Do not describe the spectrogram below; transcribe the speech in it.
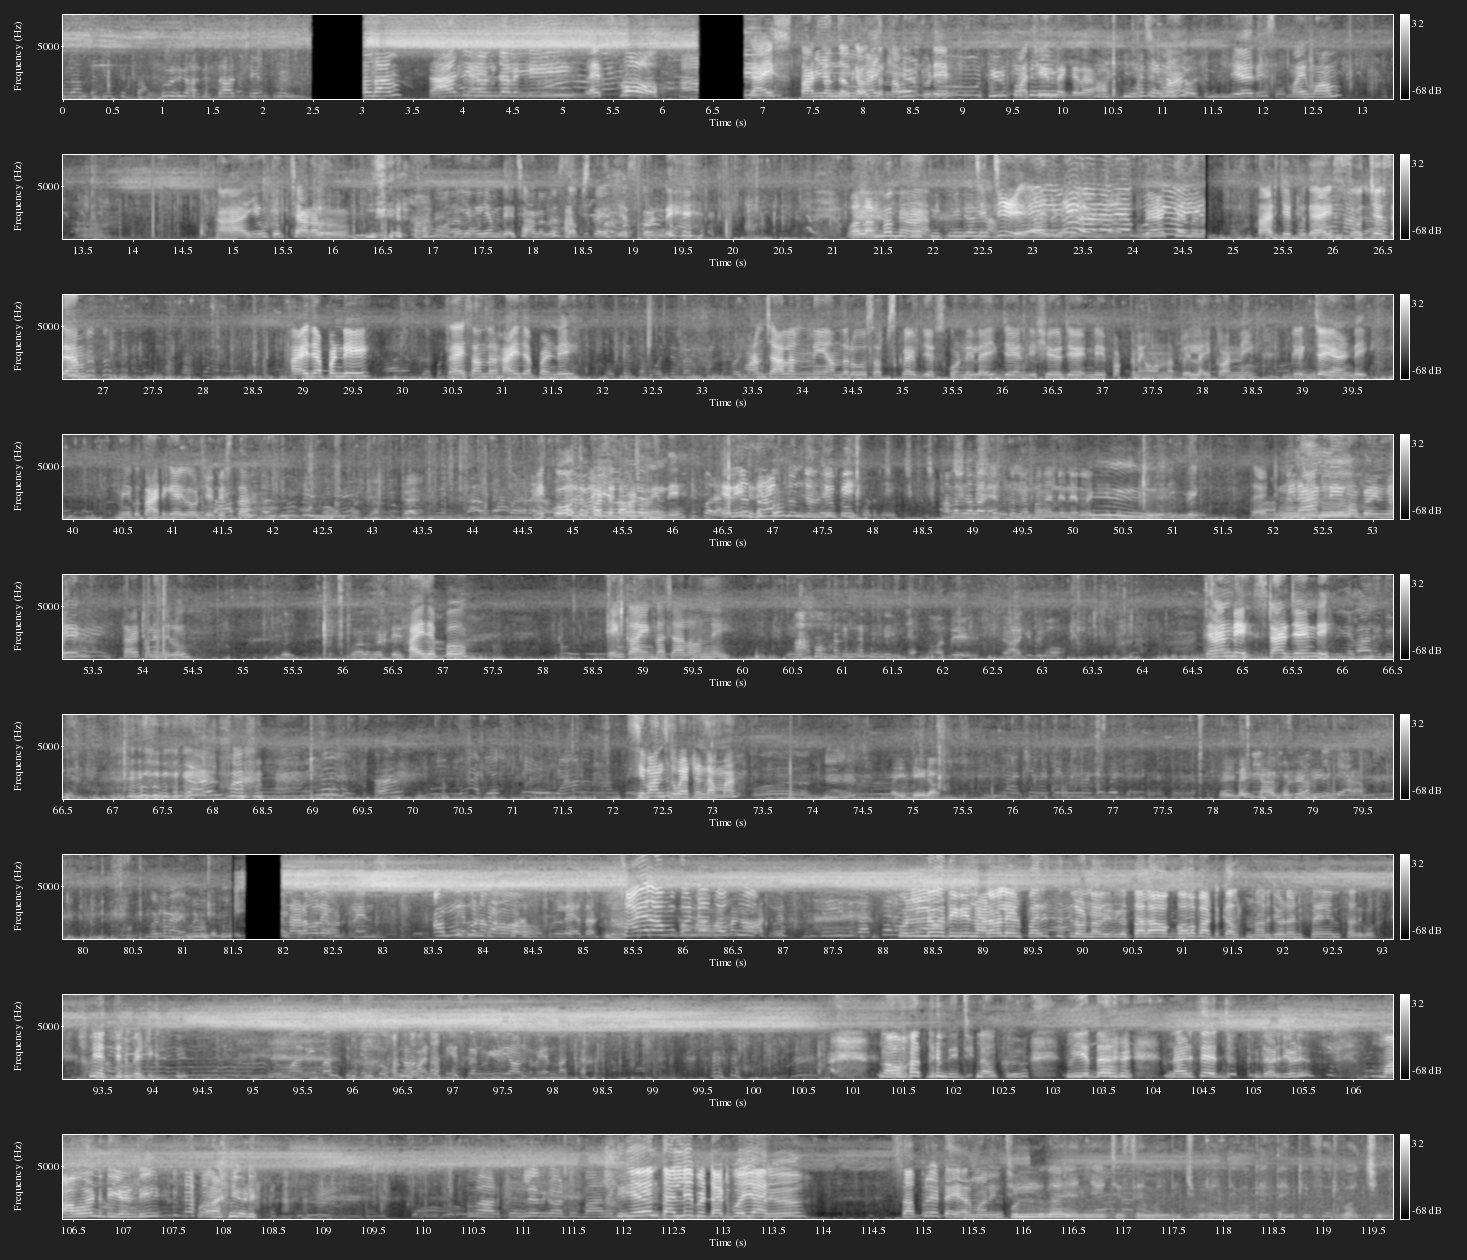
ఊరంతా చూపిస్తాం. ఊరు కాదు తాటి చెట్లు వెళ్దాం. లెట్స్ గో గైస్ తాటి నుంజలకి వెళ్తున్నాం టుడే. మా చేను దగ్గర. చీమా? మై మామ్ యూట్యూబ్ ఛానల్ ఏందే ఛానల్ సబ్స్క్రైబ్ చేసుకోండి. వాళ్ళందరినీ చిచ్చి. బ్యాక్ కెమెరా తాటి చెట్లు గైస్ వచ్చేసాం. హాయ్ చెప్పండి. గైస్ అందరు హాయ్ చెప్పండి. మన ఛానల్ని అందరూ సబ్స్క్రైబ్ చేసుకోండి లైక్ చేయండి షేర్ చేయండి. పక్కనే ఉన్న బెల్ ఐకాన్ని క్లిక్ చేయండి. మీకు తాటికేలు కూడా చూపిస్తా. మీ కోతులు పడ్డది చూపి తాటి మీ హాయ్ చెప్పు. ఇంకా ఇంకా చాలా ఉన్నాయి. తినండి స్టార్ట్ చేయండి. శివాన్స్కి పెట్టండి అమ్మా. అవి తీరా. ఏయ్, లే, ఫుల్ తిని నడవలేని పరిస్థితిలో ఉన్నారు. ఇదిగో తల ఒక గొల పట్టుకెళ్తున్నారు చూడండి ఫ్రెండ్స్ అదిగో. నెత్తిన పెట్టుకుని అక్క? నవ్వుతుంది ఇచ్చి నాకు. మీ ఇద్దరు నడిచేది చెప్తుంటాడు చూడు. మా వాడిని తీయండి. వాడి ఏం తల్లి బిడ్డ అటు పోయారు? సపరేట్ అయ్యారు మా నుంచి. ఫుల్గా ఎంజాయ్ చేసామండి చూడండి. Okay thank you for watching.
